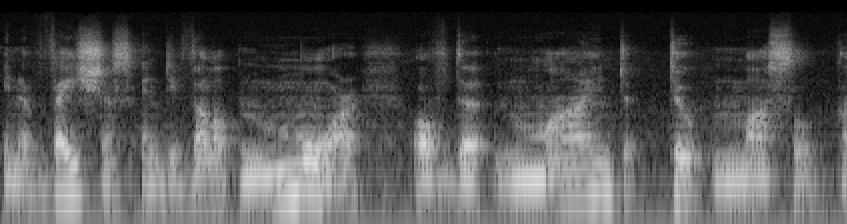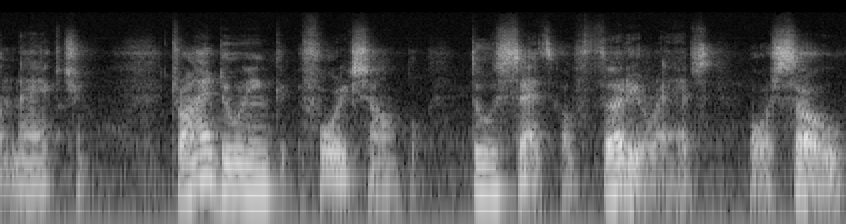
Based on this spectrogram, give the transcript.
innervations and develop more of the mind to muscle connection. Try doing, for example, two sets of 30 reps or so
